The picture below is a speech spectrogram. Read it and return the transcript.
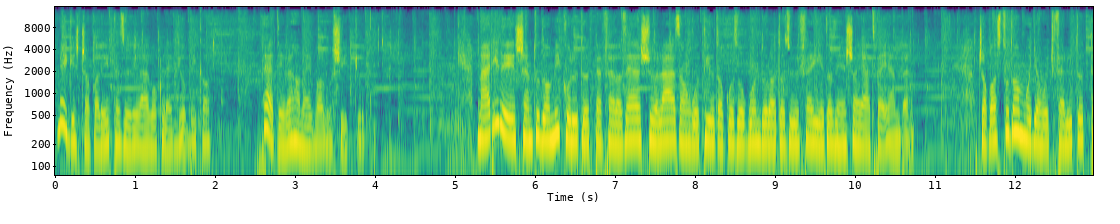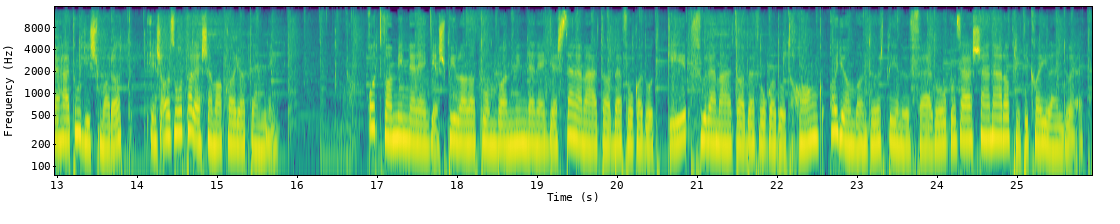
mégiscsak a létező világok legjobbika. Feltéve, ha megvalósítjuk. Már ideje sem tudom, mikor ütötte fel az első lázangó tiltakozó gondolat az ő fejét az én saját fejemben. Csak azt tudom, hogy ahogy felütött, tehát úgy is maradt, és azóta le sem akarja tenni. Ott van minden egyes pillanatomban, minden egyes szemem által befogadott kép, fülem által befogadott hang, agyamban történő feldolgozásánál a kritikai lendület.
